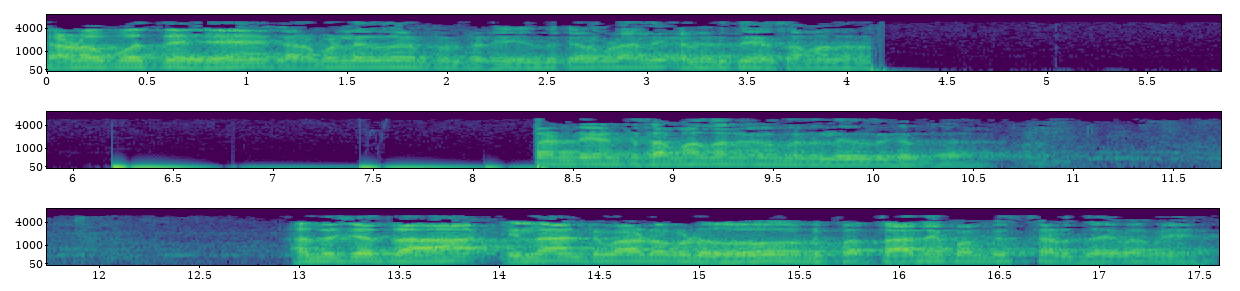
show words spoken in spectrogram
కనబడకపోతే కనబడలేదు అంటుంటాడు. ఎందుకు కనబడాలి? అని అడిగితే సమాధానం. అండి అంటే సమాధానం లేదు కదా? అందుచేత ఇలాంటి వాడు ఒకడు తానే పంపిస్తాడు దైవమే.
